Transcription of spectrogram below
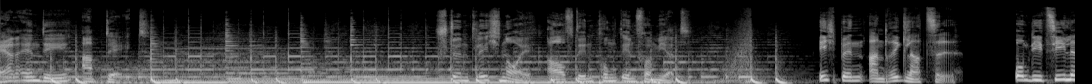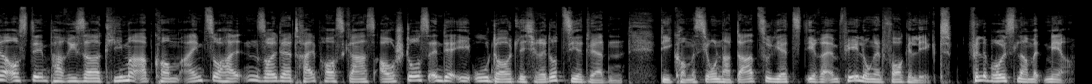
RND Update. Stündlich neu. Auf den Punkt informiert. Ich bin André Glatzel. Um die Ziele aus dem Pariser Klimaabkommen einzuhalten, soll der Treibhausgasausstoß in der EU deutlich reduziert werden. Die Kommission hat dazu jetzt ihre Empfehlungen vorgelegt. Philipp Rösler mit mehr.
